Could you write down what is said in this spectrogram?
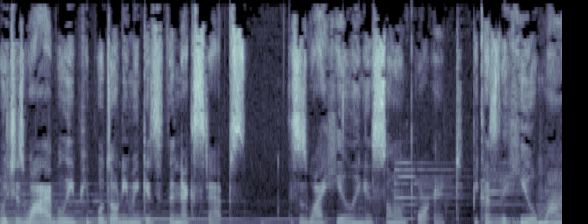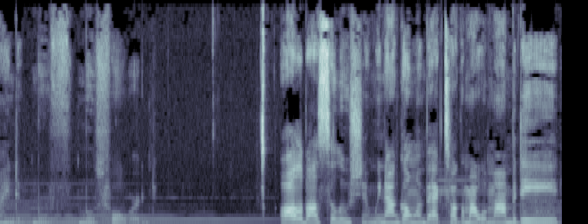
which is why I believe people don't even get to the next steps. This is why healing is so important because the healed mind move, moves forward. All about solution. We're not going back talking about what mama did,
